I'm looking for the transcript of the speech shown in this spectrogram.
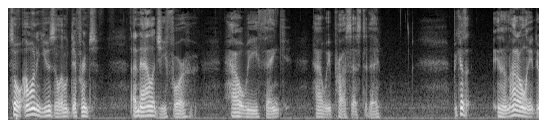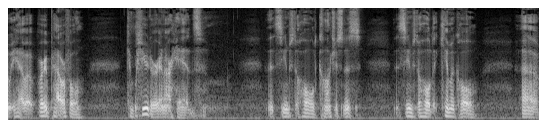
So I want to use a little different analogy for how we think, how we process today. Because, you know, not only do we have a very powerful computer in our heads, that seems to hold consciousness, that seems to hold a chemical uh,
